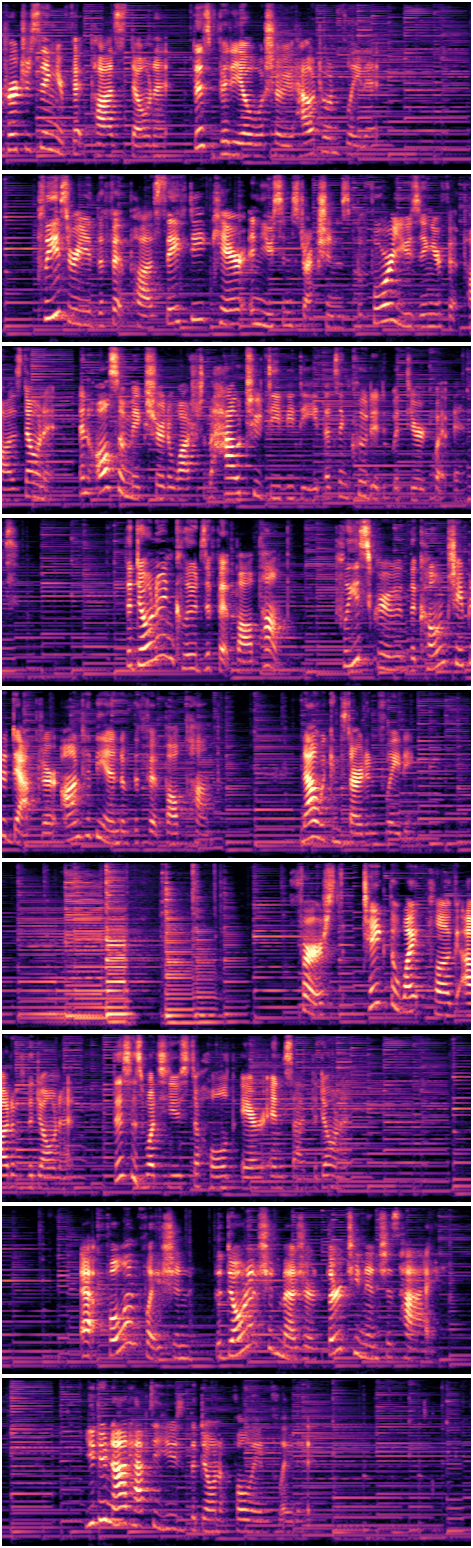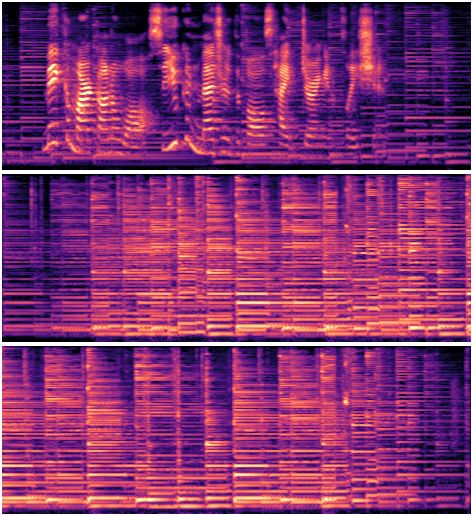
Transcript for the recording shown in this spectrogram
purchasing your FitPaws donut, this video will show you how to inflate it. Please read the FitPaws safety, care, and use instructions before using your FitPaws donut, and also make sure to watch the how-to DVD that's included with your equipment. The donut includes a Fitball pump. Please screw the cone-shaped adapter onto the end of the Fitball pump. Now we can start inflating. First, take the white plug out of the donut. This is what's used to hold air inside the donut. At full inflation, the donut should measure 13 inches high. You do not have to use the donut fully inflated. Make a mark on a wall so you can measure the ball's height during inflation.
